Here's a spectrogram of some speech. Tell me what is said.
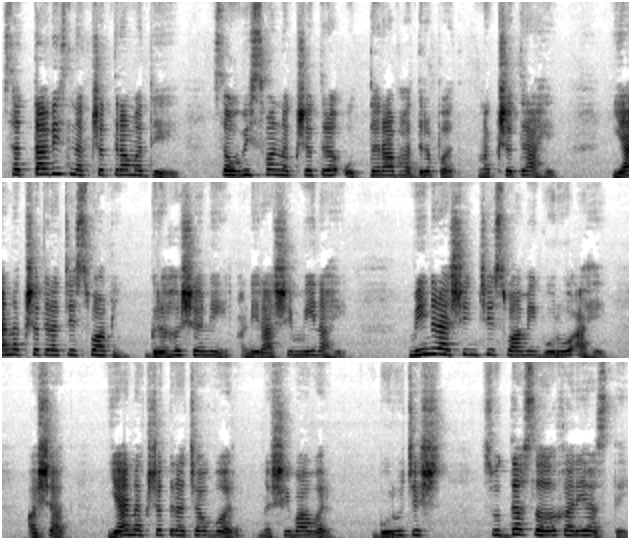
सत्तावीस नक्षत्रामध्ये सव्वीसवा नक्षत्र उत्तरा भाद्रपद नक्षत्र आहे. या नक्षत्राचे स्वामी ग्रह शनी आणि राशी मीन आहे. मीन राशींचे स्वामी गुरु आहे. अशात या नक्षत्राच्या वर नशिबावर गुरुचे सुद्धा सहकार्य असते.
